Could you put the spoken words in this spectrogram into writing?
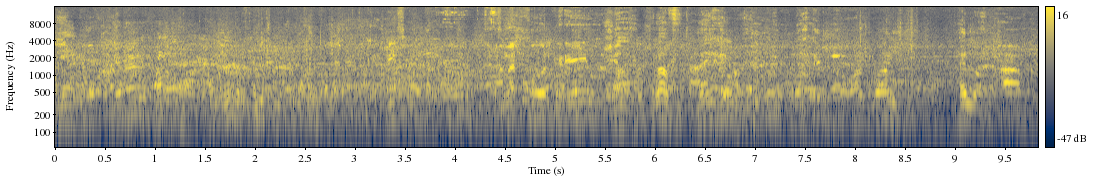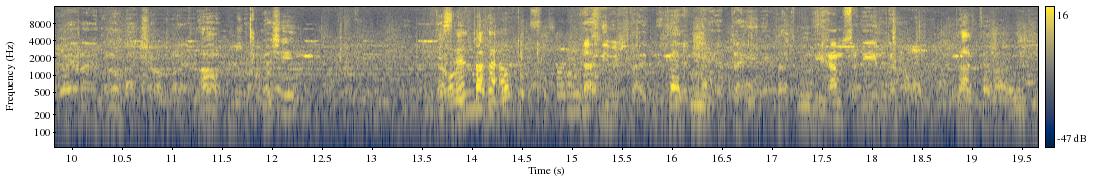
يعني أنا عملت فوق الجري وشلت برافو حلو يعني. آه ماشي لا دي مش بتاعتنا دي بتاعت مين؟ بتاعت مين دي دي؟ خمسه دي ميدان عرب بتاعت بتاع مين دي؟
